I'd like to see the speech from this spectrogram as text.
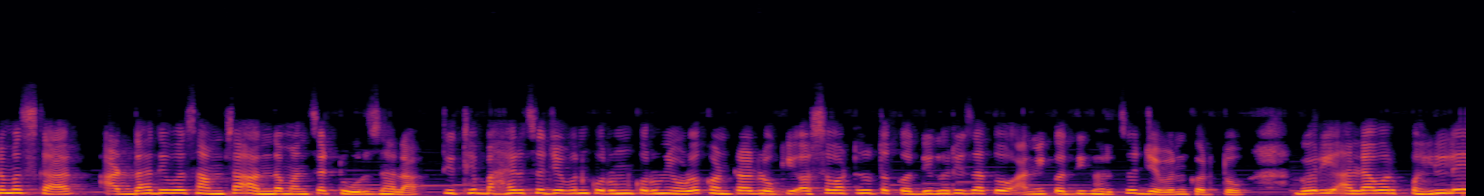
नमस्कार. आठ दहा दिवस आमचा अंदमानचा टूर झाला. तिथे बाहेरचं जेवण करून करून एवढं कंटाळलो की असं वाटत होतं कधी घरी जातो आणि कधी घरचं जेवण करतो. घरी आल्यावर पहिले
